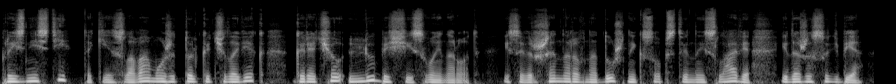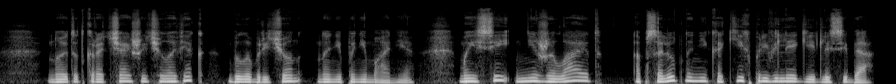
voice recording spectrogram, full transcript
Произнести такие слова может только человек, горячо любящий свой народ и совершенно равнодушный к собственной славе и даже судьбе. Но этот кратчайший человек был обречен на непонимание. Моисей не желает абсолютно никаких привилегий для себя.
